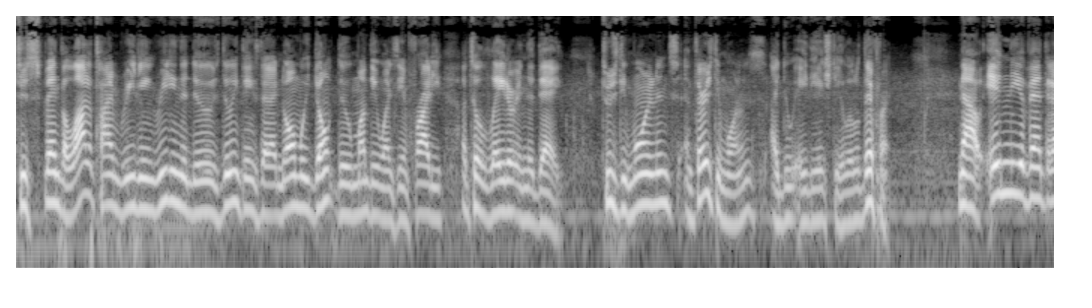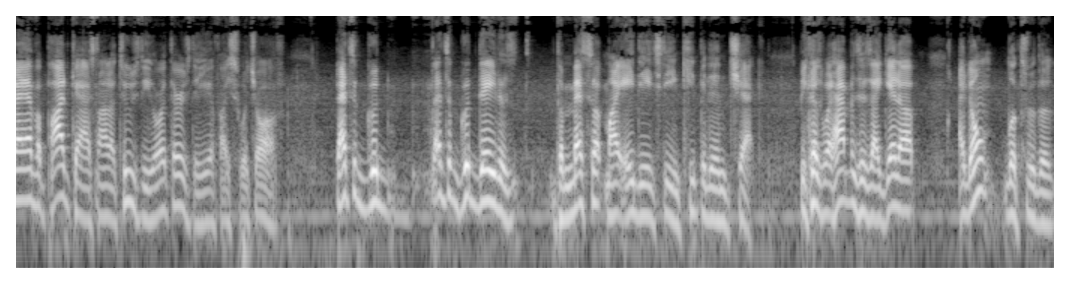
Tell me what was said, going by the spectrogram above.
to spend a lot of time reading, reading the news, doing things that I normally don't do Monday, Wednesday, and Friday until later in the day. Tuesday mornings and Thursday mornings, I do ADHD a little different. Now, in the event that I have a podcast on a Tuesday or a Thursday, if I switch off, that's a good that's a good day to to mess up my ADHD and keep it in check. Because what happens is I get up, I don't look through the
